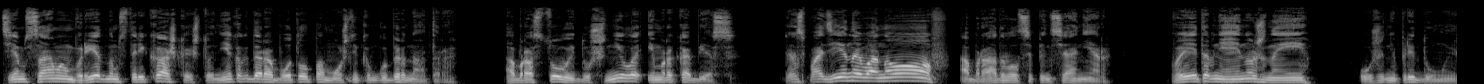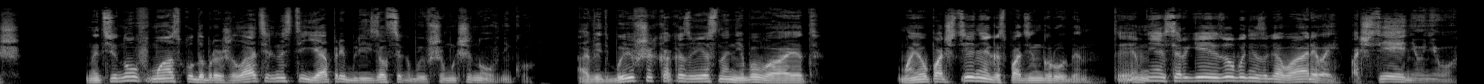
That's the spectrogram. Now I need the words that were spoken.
тем самым вредным старикашкой, что некогда работал помощником губернатора. Образцовый душнило и мракобес. «Господин Иванов!» — обрадовался пенсионер. «Вы-то мне и нужны. Хуже не придумаешь». Натянув маску доброжелательности, я приблизился к бывшему чиновнику. А ведь бывших, как известно, не бывает. «Мое почтение, господин Грубин. Ты мне, Сергей, зубы не заговаривай. Почтение у него.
